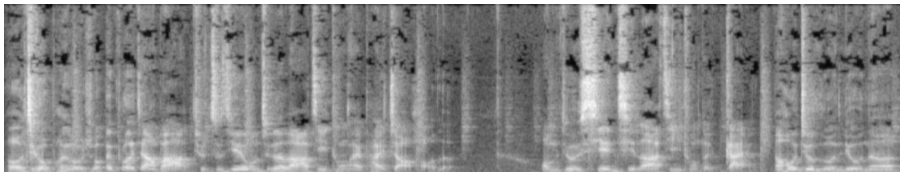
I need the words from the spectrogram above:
然后就有朋友说：“哎，不如这样吧，就直接用这个垃圾桶来拍照好了。”我们就掀起垃圾桶的盖，然后就轮流呢，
